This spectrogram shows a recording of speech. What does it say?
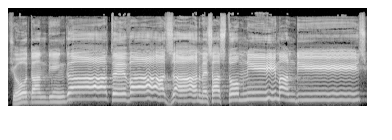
Κι όταν την κατεβάζαν μέσα στο μνήμαν της,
